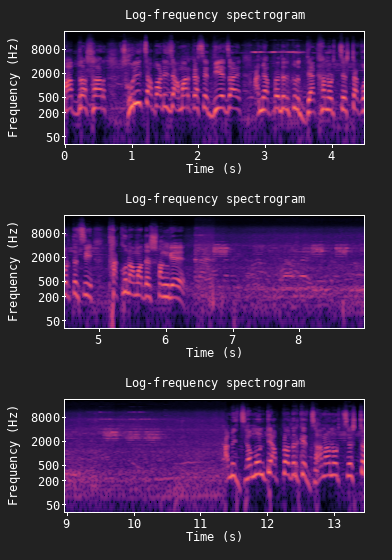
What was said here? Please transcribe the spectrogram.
মাদ্রাসার ছুরি চাপাটি যে আমার কাছে দিয়ে যায়, আমি আপনাদের একটু দেখানোর চেষ্টা করতেছি। থাকুন আমাদের সঙ্গে। আমি যেমনটি আপনাদেরকে জানানোর চেষ্টা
